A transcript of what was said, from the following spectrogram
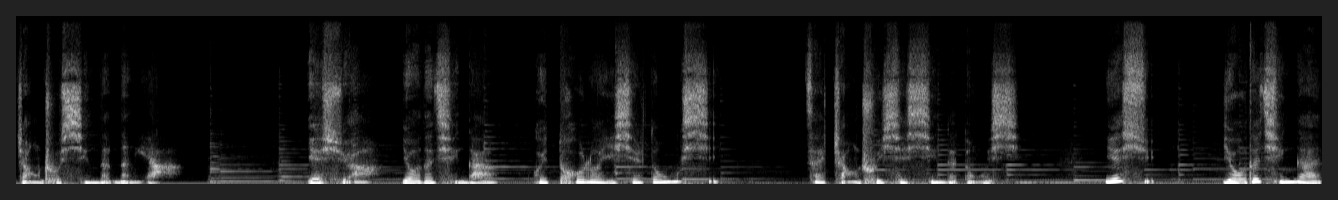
长出新的嫩芽。也许啊，有的情感会脱落一些东西，再长出一些新的东西；也许有的情感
